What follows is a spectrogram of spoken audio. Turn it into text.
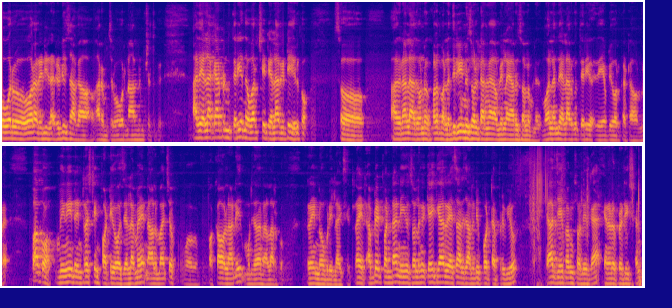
ஒவ்வொரு ஓவராக ரெடி ரெடியூஸ் ஆக ஆரம்பிச்சிடும் ஒவ்வொரு நாலு நிமிஷத்துக்கு. அது எல்லா கேப்டனுக்கும் தெரியும் இந்த ஒர்க் ஷீட் எல்லாருக்கிட்டையும் இருக்கும். ஸோ அதனால் அது ஒன்றும் குழப்பம் இல்லை. திடீர்னு சொல்லிட்டாங்க அப்படின்லாம் யாரும் சொல்ல முடியாது. முதல்லேருந்து எல்லாருக்கும் தெரியும் இது எப்படி ஒர்க் அவுட் ஆகும்னு. பார்ப்போம். We need interesting forty overs எல்லாமே நாலு மேட்சை பக்காவாக விளாடி முடிஞ்சால் தான் நல்லாயிருக்கும். Rain nobody likes it right update பண்ணிட்டேன். நீங்கள் சொல்லுங்கள் கேகேஆர் எஸ்ஆர்ஜி ஆல்ரெடி போட்டேன் ப்ரிவியூ யார் ஜெயிப்பாங்கன்னு சொல்லியிருக்கேன் என்னோட ப்ரெடிக்ஷன்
